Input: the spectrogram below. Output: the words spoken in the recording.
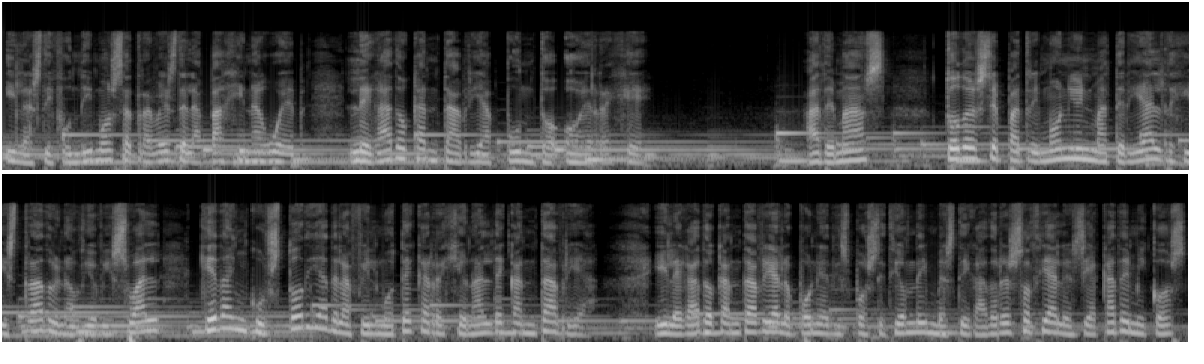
y las difundimos a través de la página web legadocantabria.org. Además, todo ese patrimonio inmaterial registrado en audiovisual queda en custodia de la Filmoteca Regional de Cantabria y Legado Cantabria lo pone a disposición de investigadores sociales y académicos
